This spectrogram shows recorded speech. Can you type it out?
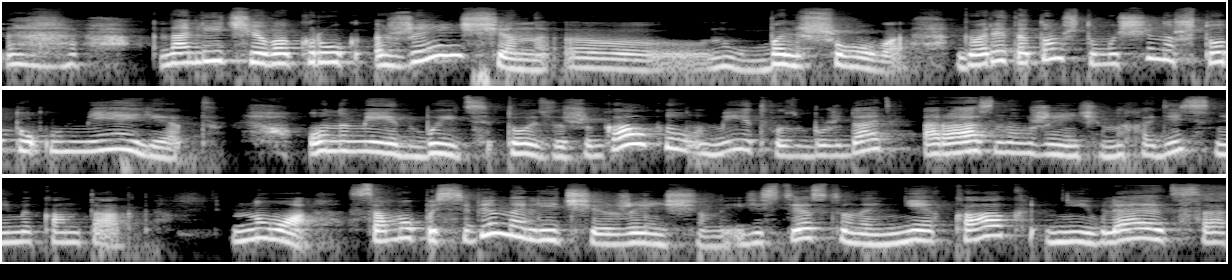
наличие вокруг женщин э, ну, большого говорит о том, что мужчина что-то умеет. Он умеет быть той зажигалкой, умеет возбуждать разных женщин, находить с ними контакт. Но само по себе наличие женщин, естественно, никак не является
